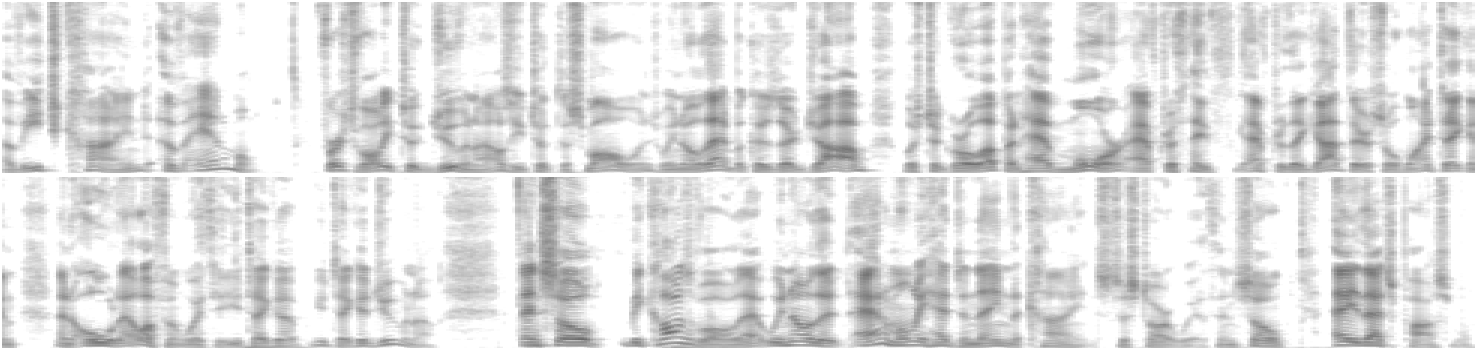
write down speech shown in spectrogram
of each kind of animal. First of all, he took juveniles. He took the small ones. We know that because their job was to grow up and have more after they after they got there. So why take an, an old elephant with you? You take a you take a juvenile. And so, because of all that, we know that Adam only had to name the kinds to start with. And so, A, that's possible.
